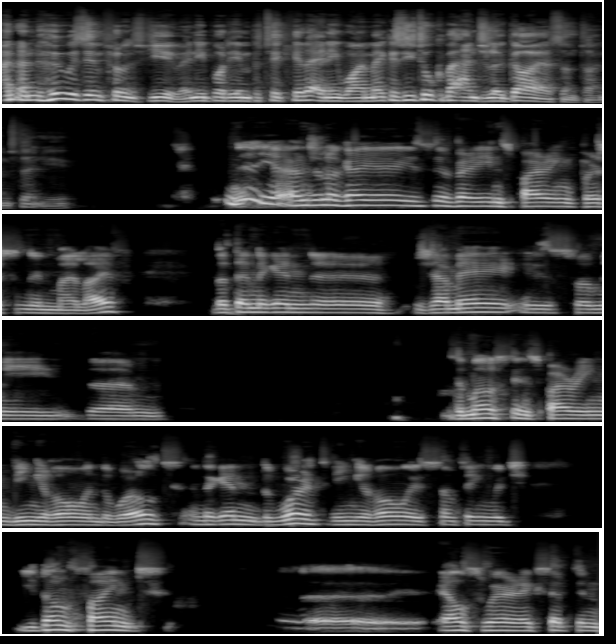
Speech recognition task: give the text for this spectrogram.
And, and who has influenced you? Anybody in particular? Any winemakers? You talk about Angelo Gaja sometimes, don't you? Yeah, yeah, Angelo Gaja is a very inspiring person in my life. But then again, uh, Gamay is for me the um, the most inspiring vigneron in the world. And again, the word vigneron is something which you don't find uh, elsewhere except in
